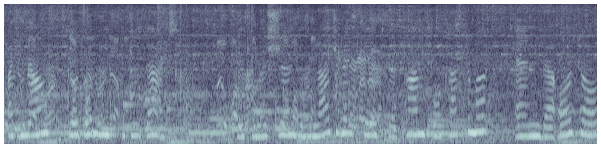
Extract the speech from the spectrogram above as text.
But now you don't need to do that this version is largely saves the time for customer and uh, also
